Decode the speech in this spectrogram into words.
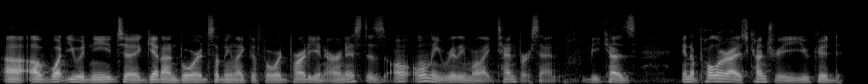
Uh, of what you would need to get on board something like the Forward Party in earnest is o- only really more like 10% because in a polarized country, you could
